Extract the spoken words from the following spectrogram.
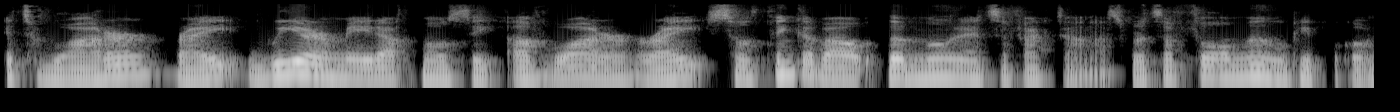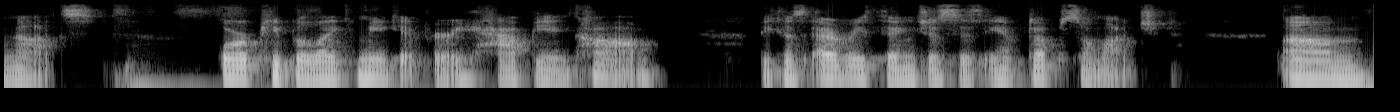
It's water, right? We are made up mostly of water, right? So think about the moon and its effect on us. When it's a full moon, people go nuts or people like me get very happy and calm because everything just is amped up so much. Um,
